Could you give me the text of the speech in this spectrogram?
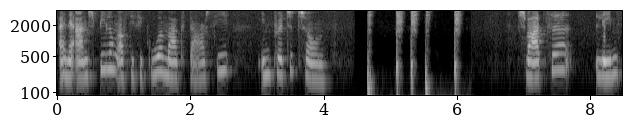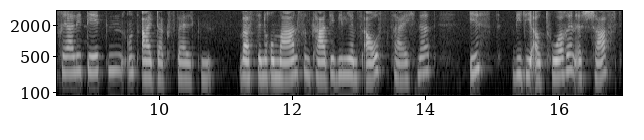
eine Anspielung auf die Figur Mark Darcy in Bridget Jones. Schwarze Lebensrealitäten und Alltagswelten. Was den Roman von Cathy Williams auszeichnet, ist, wie die Autorin es schafft,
